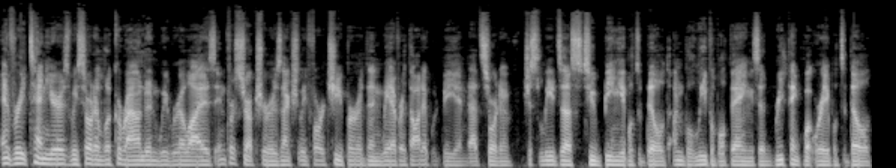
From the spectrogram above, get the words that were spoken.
every 10 years we sort of look around and we realize infrastructure is actually far cheaper than we ever thought it would be and that sort of just leads us to being able to build unbelievable things and rethink what we're able to build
